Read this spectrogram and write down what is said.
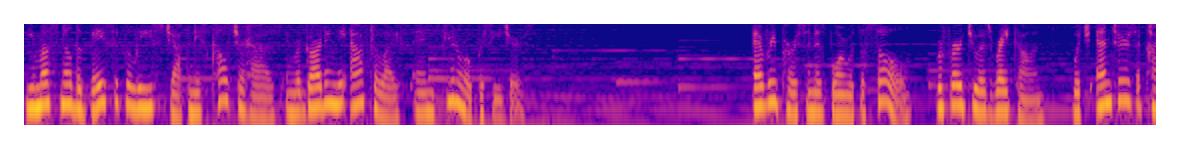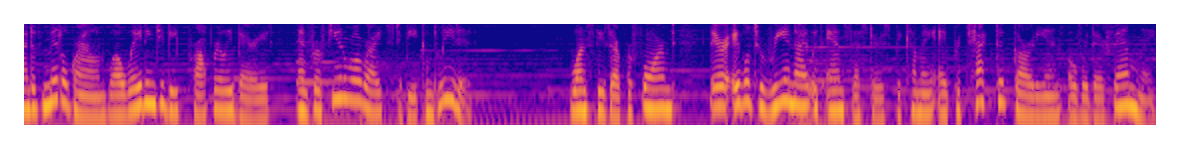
you must know the basic beliefs Japanese culture has in regarding the afterlife and funeral procedures. Every person is born with a soul, referred to as Reikon, which enters a kind of middle ground while waiting to be properly buried and for funeral rites to be completed. Once these are performed, they are able to reunite with ancestors, becoming a protective guardian over their family.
